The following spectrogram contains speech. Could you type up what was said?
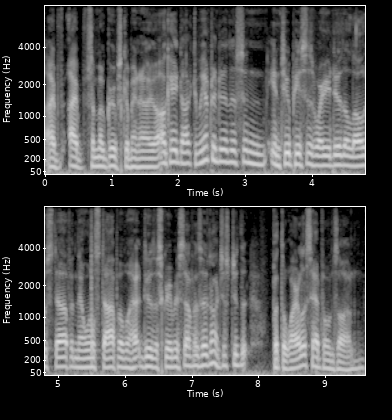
I've, I've some groups come in and I go, okay, doc, do we have to do this in, in two pieces where you do the low stuff and then we'll stop and we'll do the screaming stuff? I said, no, just do the put the wireless headphones on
